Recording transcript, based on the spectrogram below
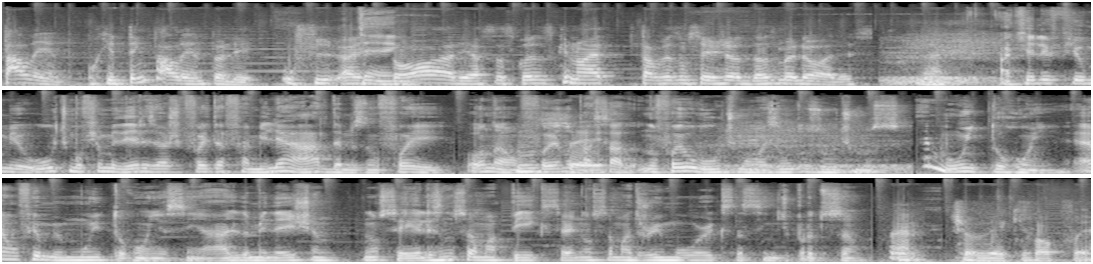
talento. Porque tem talento ali. O a Tem. história, essas coisas que não é. Talvez não seja das melhores. Né? Aquele filme, o último filme deles, eu acho que foi da família Adams, não foi? Ou não, Não foi ano sei. passado. Não foi o último, mas um dos últimos. É muito ruim. É um filme muito ruim, assim. A Illumination, não sei, eles não são uma Pixar, não são uma Dreamworks, assim, de produção. É, deixa eu ver aqui qual foi.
